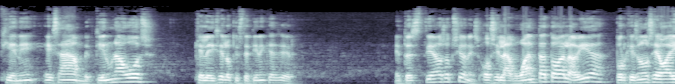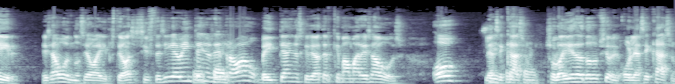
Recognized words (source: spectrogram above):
tiene esa hambre, tiene una voz que le dice lo que usted tiene que hacer. Entonces tiene dos opciones. O se la aguanta toda la vida, porque eso no se va a ir. Esa voz no se va a ir. Usted va, si usted sigue 20 años de trabajo, 20 años que se va a tener que mamar esa voz. O le Sí, hace caso. total. Solo hay esas dos opciones. O le hace caso.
